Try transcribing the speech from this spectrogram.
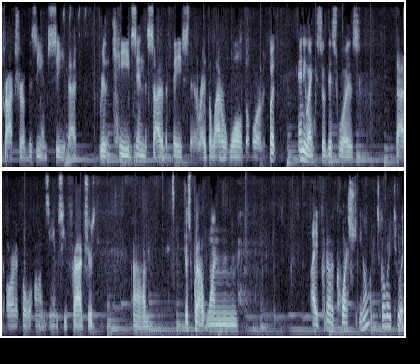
fracture of the ZMC that really caves in the side of the face there, right? The lateral wall of the orbit. But anyway, so this was that article on ZMC fractures. Um, just put out one. I put out a question. You know, let's go right to it.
